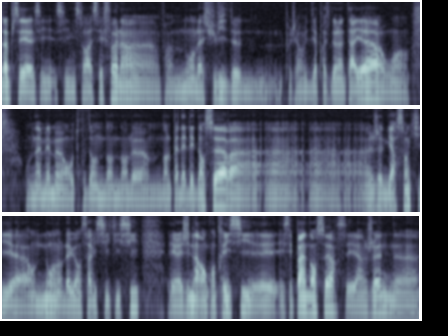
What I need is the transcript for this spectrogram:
Top, c'est une histoire assez folle. Hein. Enfin, nous, on l'a suivi, j'ai envie de dire presque de l'intérieur, où on, a même, on retrouve dans, dans, le, dans le, panel des danseurs un, un, jeune garçon qui, euh, nous, on l'a eu en service ici, et Régine l'a rencontré ici. Et, et c'est pas un danseur, c'est un jeune euh,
